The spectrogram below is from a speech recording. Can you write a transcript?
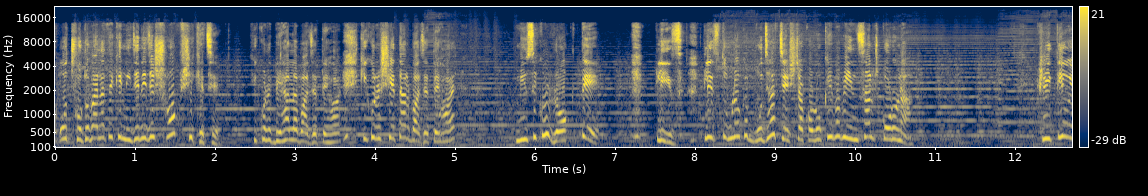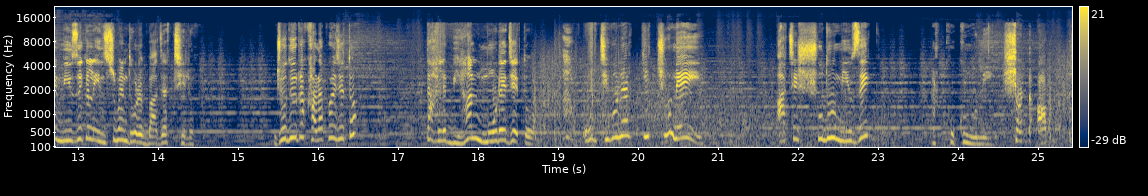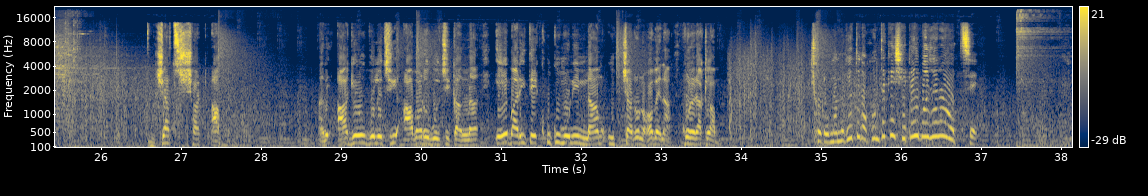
ও ছোটবেলা থেকে নিজে নিজে সব শিখেছে। কি করে বেহালা বাজাতে হয়, কি করে সেতার বাজাতে হয়। মিউজিক ওর রক্তে। প্লিজ প্লিজ তোমরা ওকে বোঝার চেষ্টা করো, ওকে এভাবে ইনসাল্ট করো না। কৃতি ওই মিউজিক্যাল ইনস্ট্রুমেন্ট ধরে বাজাচ্ছিল। যদি ওটা খারাপ হয়ে যেত, তাহলে বিহান মরে যেত। ওর জীবনে আর কিচ্ছু নেই। আছে শুধু মিউজিক আর Kukumoni shut up just shut up আমি আগেও বলেছি আবারও বলছি কাঙ্গনা এ বাড়িতে খুকুমনির নাম উচ্চারণ হবে না করে রাখলাম। ছোট মামিকে তো তখন থেকে সেটাই বোঝানো হচ্ছে।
